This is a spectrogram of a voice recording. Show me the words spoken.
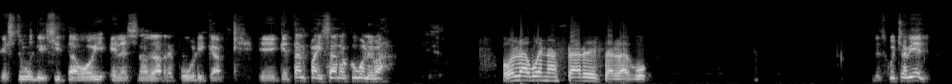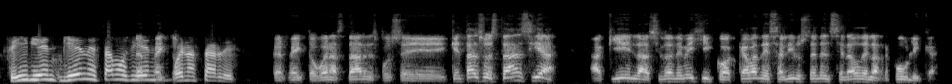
estuvo de visita hoy en el Senado de la República. Eh, ¿Qué tal, paisano? ¿Cómo le va? Hola, buenas tardes, Alago. ¿Me escucha bien? Sí, bien, bien, estamos bien. Perfecto. Buenas tardes. Perfecto, buenas tardes. Pues, eh, ¿qué tal su estancia aquí en la Ciudad de México? Acaba de salir usted del Senado de la República.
